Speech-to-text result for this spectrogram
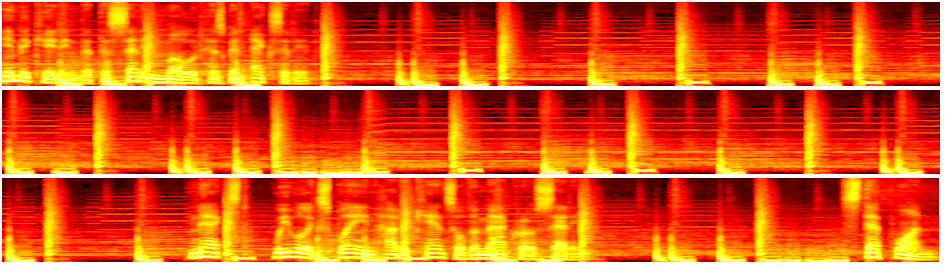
indicating that the setting mode has been exited. Next, we will explain how to cancel the macro setting. Step 1.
